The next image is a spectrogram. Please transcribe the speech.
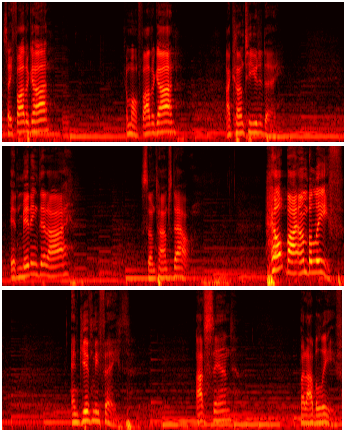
Say, Father God, come on, Father God, I come to you today, admitting that I sometimes doubt, help by unbelief, and give me faith. I've sinned, but I believe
